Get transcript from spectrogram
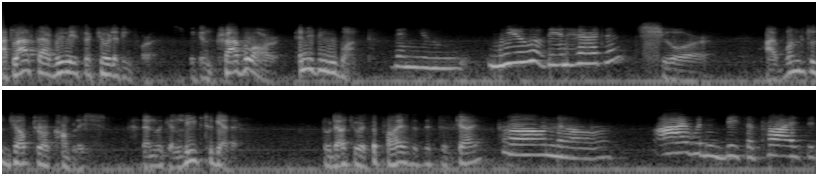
At last, I've really secured living for us. We can travel or anything we want. Then you knew of the inheritance? Sure. I've one little job to accomplish, then we can leave together. No doubt you were surprised at this disguise? Oh, no. I wouldn't be surprised at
